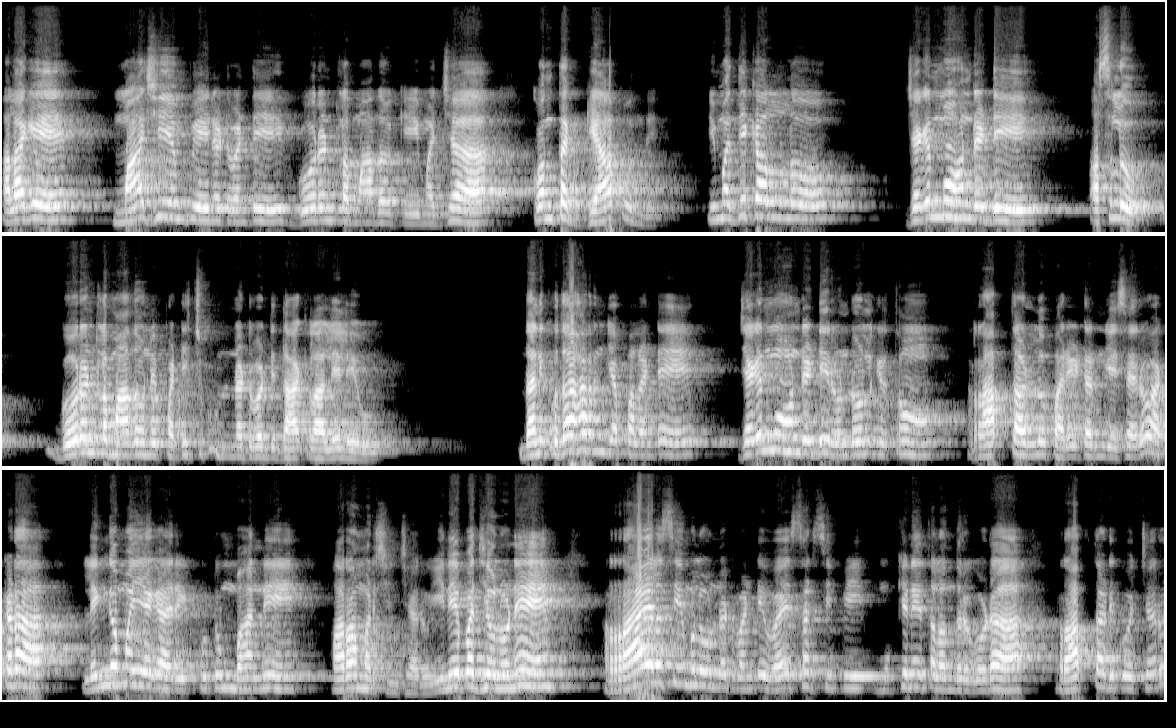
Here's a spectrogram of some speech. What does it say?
అలాగే మాజీ ఎంపీ అయినటువంటి గోరంట్ల మాధవ్కి మధ్య కొంత గ్యాప్ ఉంది. ఈ మధ్యకాలంలో జగన్మోహన్ రెడ్డి అసలు గోరంట్ల మాధవ్ని పట్టించుకుంటున్నటువంటి దాఖలాలే లేవు. దానికి ఉదాహరణ చెప్పాలంటే జగన్మోహన్ రెడ్డి రెండు రోజుల క్రితం రాప్తాడులో పర్యటన చేశారు. అక్కడ లింగమయ్య గారి కుటుంబాన్ని పరామర్శించారు. ఈ నేపథ్యంలోనే రాయలసీమలో ఉన్నటువంటి వైఎస్ఆర్సీపీ ముఖ్య నేతలందరూ కూడా రాప్తాడికి వచ్చారు.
